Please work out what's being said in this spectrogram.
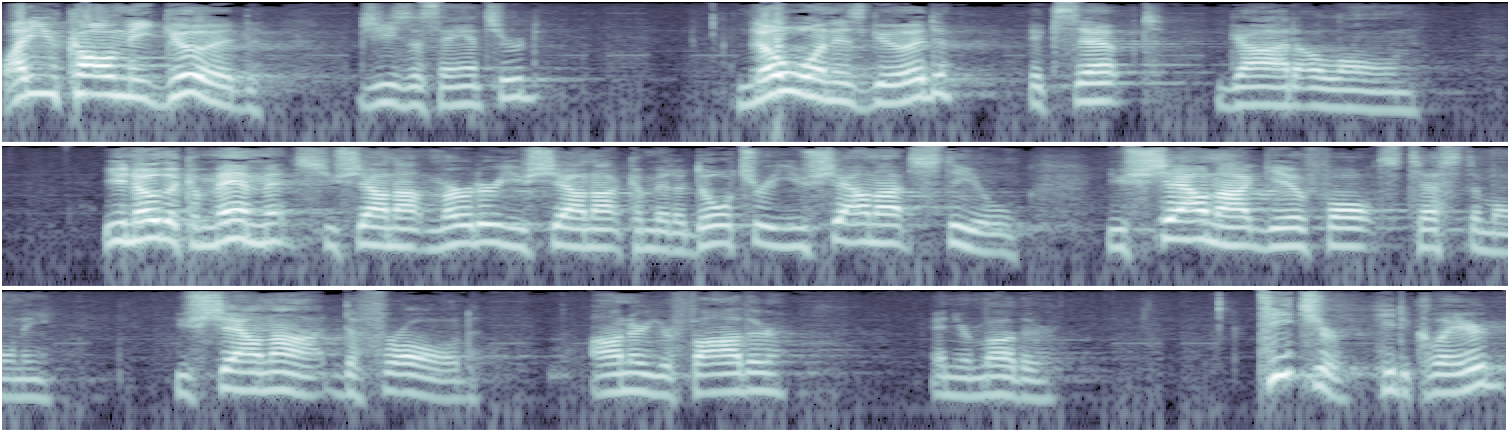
Why do you call me good? Jesus answered. No one is good except God alone. You know the commandments. You shall not murder. You shall not commit adultery. You shall not steal. You shall not give false testimony. You shall not defraud. Honor your father and your mother. Teacher, he declared,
